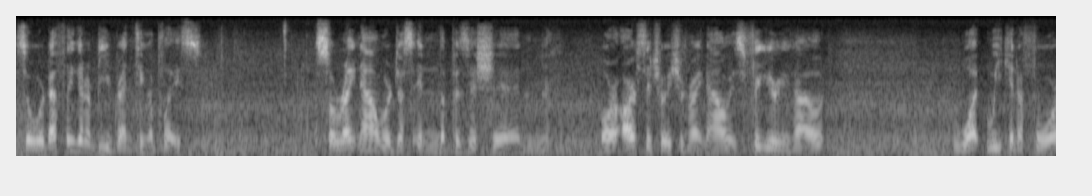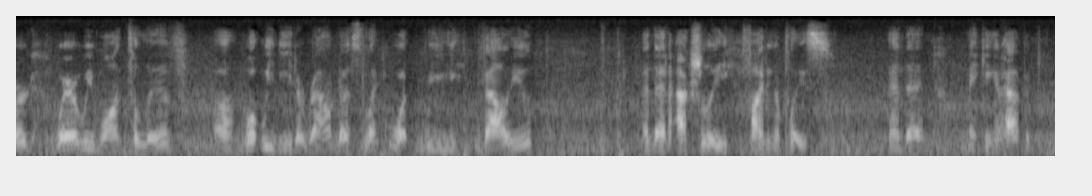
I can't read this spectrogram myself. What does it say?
So we're definitely going to be renting a place. So right now we're just in the position or our situation right now is figuring out what we can afford, where we want to live, um, what we need around us, like what we value, and then actually finding a place and then making it happen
